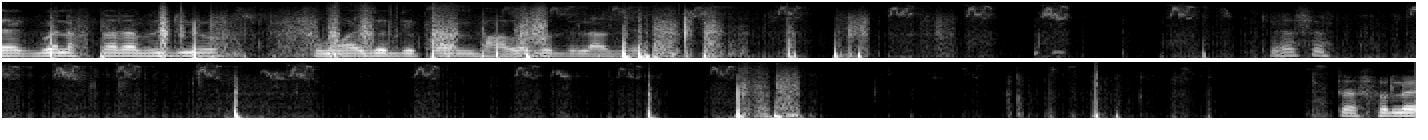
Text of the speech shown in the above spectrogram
দেখবেন আপনারা ভিডিও সময় যদি পান, ভালো যদি লাগে। ঠিক আছে? আসলে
